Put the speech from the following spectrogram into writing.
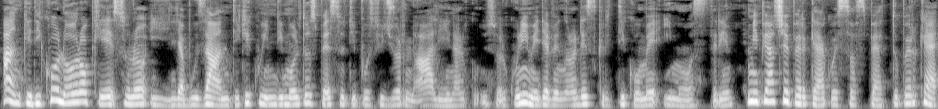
anche di coloro che sono gli abusanti, che quindi molto spesso tipo sui giornali, alcuni, su alcuni media vengono descritti come i mostri. Mi piace perché questo aspetto, perché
